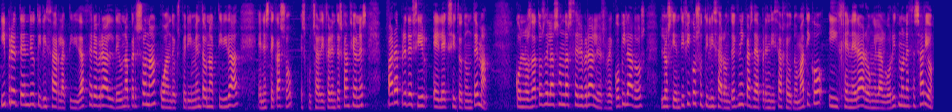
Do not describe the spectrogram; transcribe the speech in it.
y pretende utilizar la actividad cerebral de una persona cuando experimenta una actividad, en este caso, escuchar diferentes canciones, para predecir el éxito de un tema. Con los datos de las ondas cerebrales recopilados, los científicos utilizaron técnicas de aprendizaje automático y generaron el algoritmo necesario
